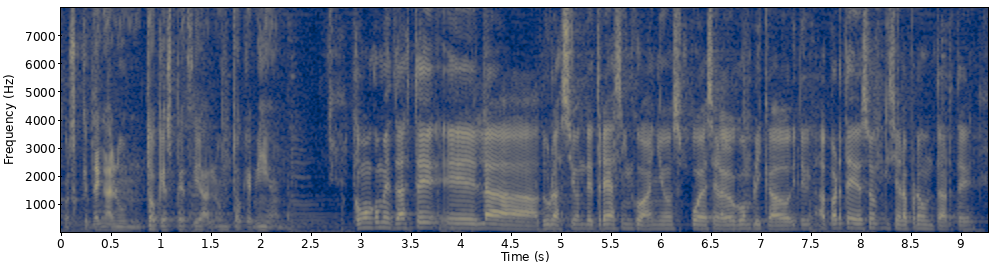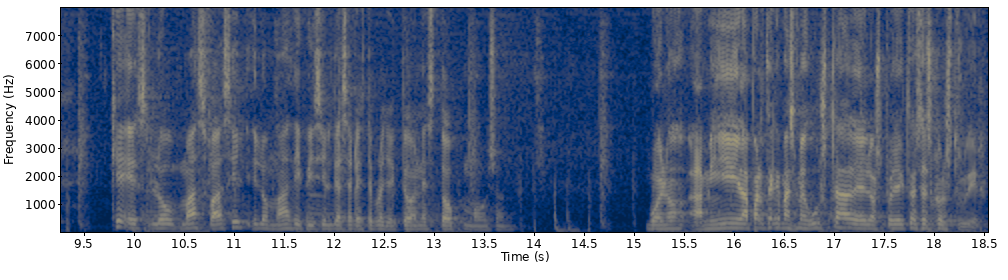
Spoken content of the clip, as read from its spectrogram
pues, que tengan un toque especial, un toque mío, ¿no? Como comentaste, eh, la duración de 3 a 5 años puede ser algo complicado. Y te- aparte de eso, quisiera preguntarte, ¿qué es lo más fácil y lo más difícil de hacer este proyecto en stop motion? Bueno, a mí la parte que más me gusta de los proyectos es construir.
